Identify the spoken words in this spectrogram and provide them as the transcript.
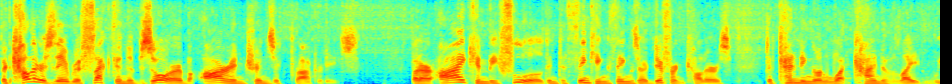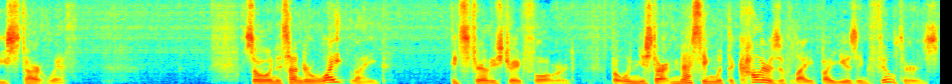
The colors they reflect and absorb are intrinsic properties. But our eye can be fooled into thinking things are different colors depending on what kind of light we start with. So when it's under white light, it's fairly straightforward. But when you start messing with the colors of light by using filters,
